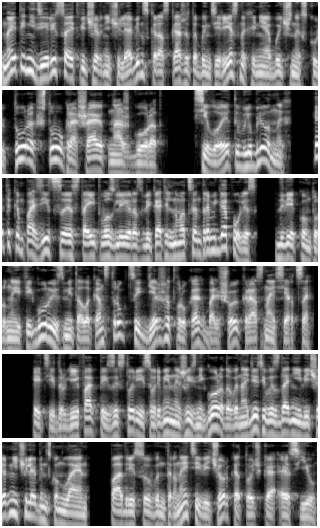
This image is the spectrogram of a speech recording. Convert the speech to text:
На этой неделе сайт «Вечерний Челябинск» расскажет об интересных и необычных скульптурах, что украшают наш город. Силуэты влюбленных. Эта композиция стоит возле развлекательного центра «Мегаполис». Две контурные фигуры из металлоконструкции держат в руках большое красное сердце. Эти и другие факты из истории современной жизни города вы найдете в издании «Вечерний Челябинск онлайн» по адресу в интернете вечерка.су.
